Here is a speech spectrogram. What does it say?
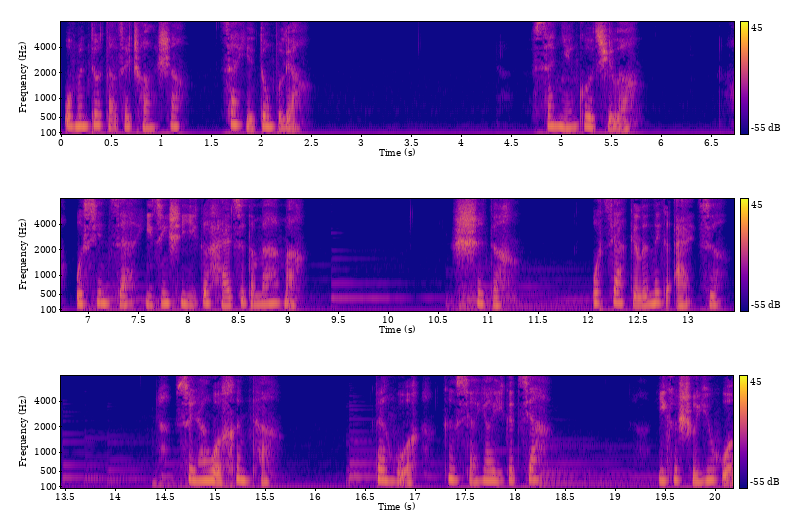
我们都倒在床上，再也动不了。三年过去了。我现在已经是一个孩子的妈妈。是的，我嫁给了那个矮子。虽然我恨他，但我更想要一个家，一个属于我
